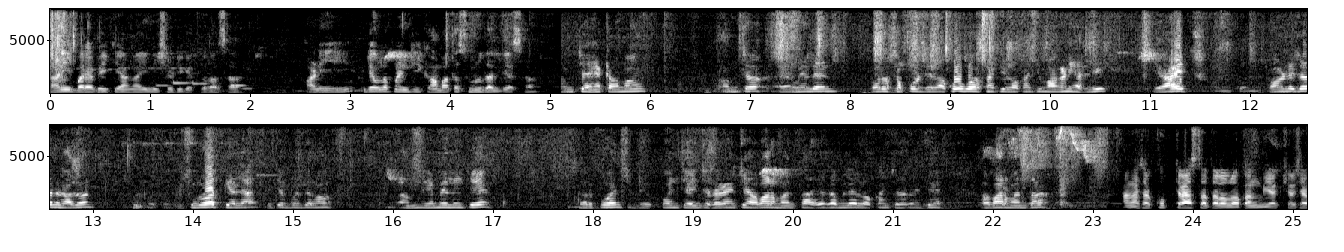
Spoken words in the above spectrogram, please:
तांणी बऱ्यापैकी हांगा इनिशिएटीव घेतलेलो आसा. आनी डेव्हलपमेंटची काम आतां सुरू जाल्ली आसा. आमच्या ह्या कामां आमच्या एम एल एन बरो सपोर्ट दिला. खूब वर्सांची लोकांची मागणी आसली ही आयज फावंडेशन घालून सुरवात केल्या. त्याच्या बद्दल हांव एम एल एचे सरपंच पंच यांचे सगळ्यांचे आभार मानता. हे जमले लोकांचे सगळ्यांचे आभार मानता. हांगासर खूब त्रास जातालो लोकांक म्हणजे अक्षरशः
